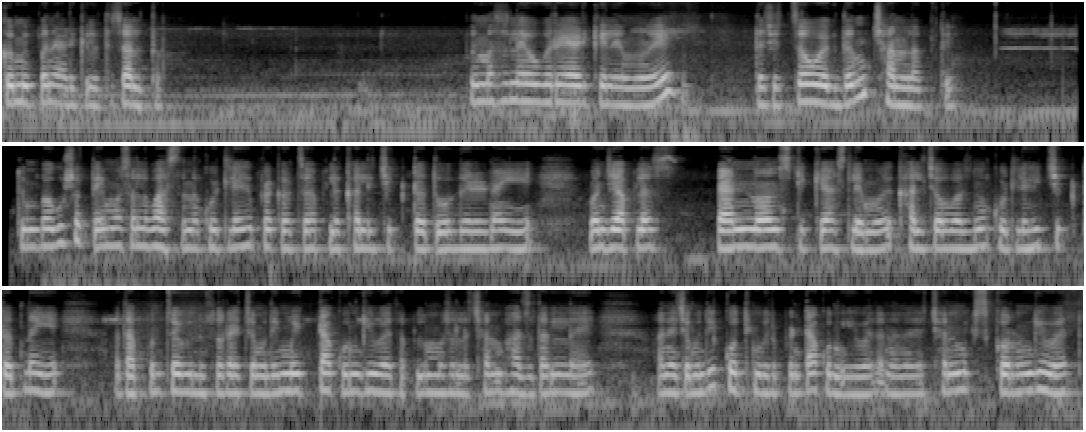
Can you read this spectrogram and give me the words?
कमी पण ॲड केलं तर चालतं. पण मसाले वगैरे ॲड केल्यामुळे त्याची चव एकदम छान लागते. तुम्ही बघू शकता मसाला भाजताना कुठल्याही प्रकारचं आपलं खाली चिकटत वगैरे नाही आहे म्हणजे आपला पॅन नॉन स्टिकी असल्यामुळे खालच्या बाजूनं कुठल्याही चिकटत नाही आहे आता आपण चवीनुसार याच्यामध्ये मीठ टाकून घेऊयात. आपला मसाला छान भाजत आलेला आहे. आणि याच्यामध्ये कोथिंबीर पण टाकून घेऊयात आणि छान मिक्स करून घेऊयात.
